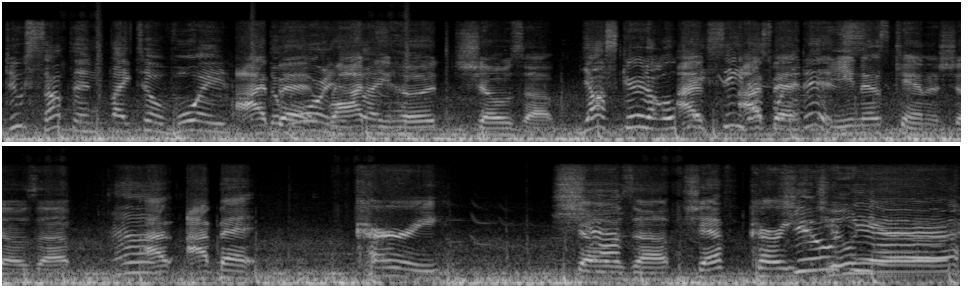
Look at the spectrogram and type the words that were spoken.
Do something like to avoid i the bet Warriors. rodney Like, hood shows up Y'all scared of I, OKC. I That's what bet it is. Enes Kanter shows up. Uh. I, I bet Curry shows Chef up. Chef Curry. Jr.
